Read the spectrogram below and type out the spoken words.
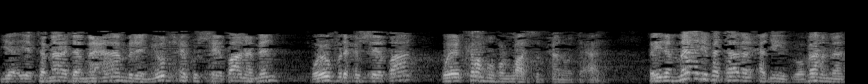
يتمادى مع أمر يضحك الشيطان منه ويفرح الشيطان ويكرهه الله سبحانه وتعالى؟ فإذا معرفة هذا الحديث وفهمه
